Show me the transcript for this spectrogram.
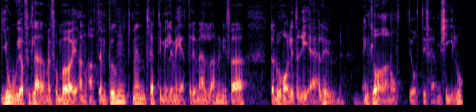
Jo, jag fick lära mig från början att en punkt med en 30 millimeter emellan ungefär, där du har lite rejäl hud, den klarar en 80-85 kilo.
